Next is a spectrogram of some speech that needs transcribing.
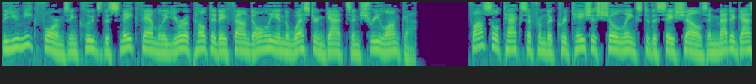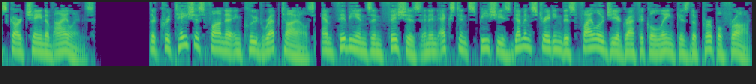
The unique forms includes the snake family Uropeltidae found only in the western Ghats and Sri Lanka. Fossil taxa from the Cretaceous show links to the Seychelles and Madagascar chain of islands. The Cretaceous fauna include reptiles, amphibians and fishes and an extant species demonstrating this phylogeographical link is the purple frog.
